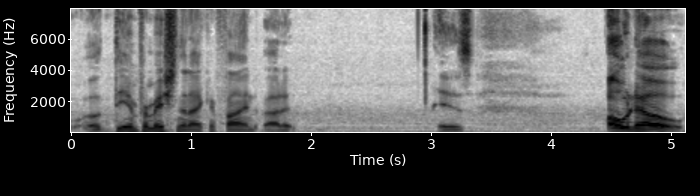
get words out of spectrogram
well, the information that I can find about it is, oh no,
